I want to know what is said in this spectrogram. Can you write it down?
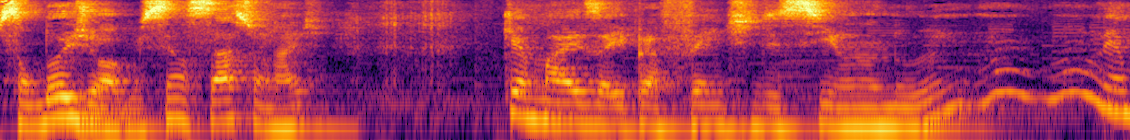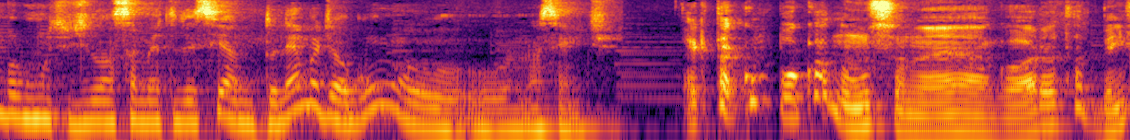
são dois jogos sensacionais. O que mais aí pra frente desse ano? Não, não, lembro muito de lançamento desse ano. Tu lembra de algum, o, o Nascente? É que tá com pouco anúncio, né? Agora tá bem.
